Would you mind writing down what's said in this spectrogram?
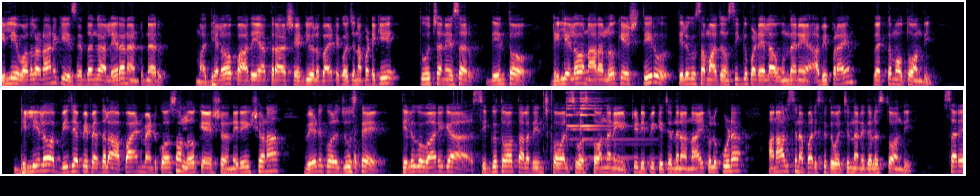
ఢిల్లీ వదలడానికి సిద్ధంగా లేరని అంటున్నారు. మధ్యలో పాదయాత్ర షెడ్యూల్ బయటకు వచ్చినప్పటికీ తూచనేశారు. దీంతో ఢిల్లీలో నారా లోకేష్ తీరు తెలుగు సమాజం సిగ్గుపడేలా ఉందనే అభిప్రాయం వ్యక్తమవుతోంది. ఢిల్లీలో బీజేపీ పెద్దల అపాయింట్మెంట్ కోసం లోకేష్ నిరీక్షణ వేడుకలు చూస్తే తెలుగు వారిగా సిగ్గుతో తలదించుకోవాల్సి వస్తోందని టీడీపీకి చెందిన నాయకులు కూడా అనాల్సిన పరిస్థితి వచ్చిందని తెలుస్తోంది. సరే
